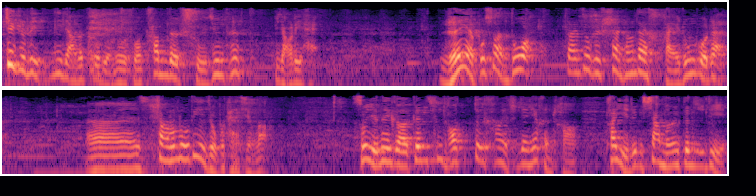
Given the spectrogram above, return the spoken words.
这支力力量的特点就是说，他们的水军他比较厉害，人也不算多，但就是擅长在海中作战。呃，上了陆地就不太行了，所以那个跟清朝对抗的时间也很长。他以这个厦门为根据地，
